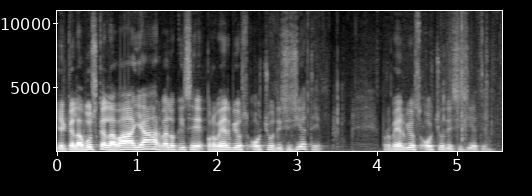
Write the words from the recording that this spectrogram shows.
Y el que la busca la va a hallar. Vea lo que dice Proverbios 8.17. Proverbios 8.17.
